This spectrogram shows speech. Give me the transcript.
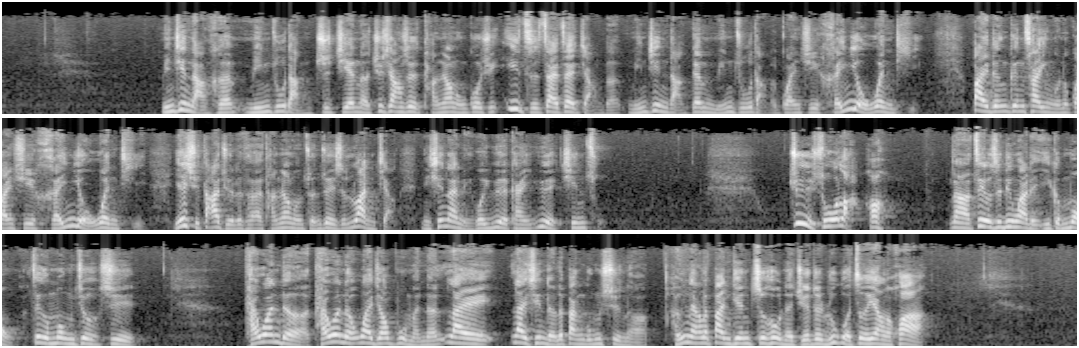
民进党和民主党之间呢，就像是唐江龙过去一直在在讲的，民进党跟民主党的关系很有问题。拜登跟蔡英文的关系很有问题，也许大家觉得他唐湘龙纯粹是乱讲，你现在你会越看越清楚。据说啦，哈，那这又是另外的一个梦，这个梦就是台湾的台湾的外交部门呢，赖赖清德的办公室呢，衡量了半天之后呢，觉得如果这样的话，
